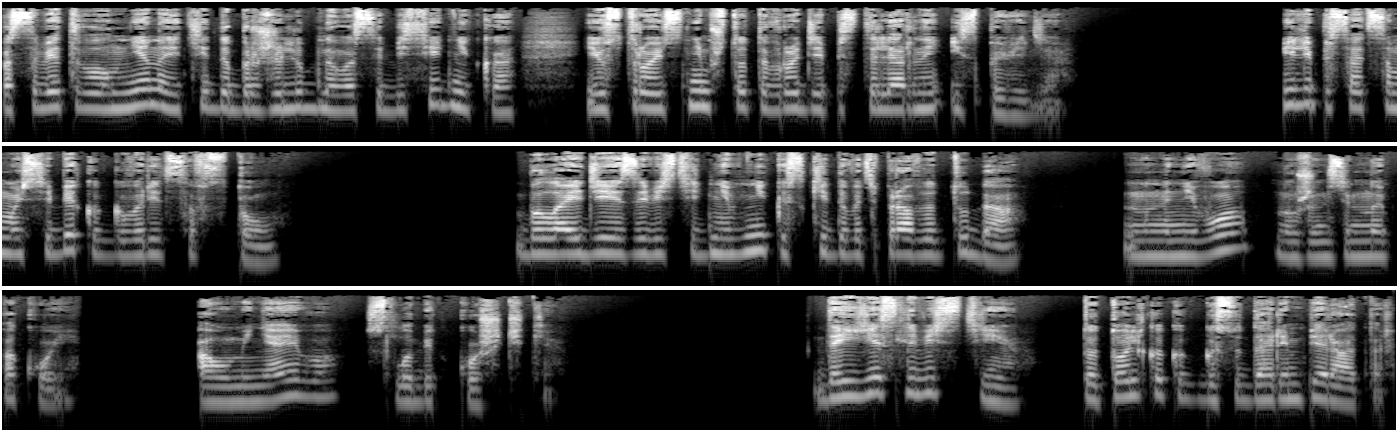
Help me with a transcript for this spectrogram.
посоветовал мне найти доброжелюбного собеседника и устроить с ним что-то вроде эпистолярной исповеди. Или писать самой себе, как говорится, в стол. Была идея завести дневник и скидывать правду туда, но на него нужен земной покой, а у меня его — слобик кошечки. Да и если вести, то только как государь-император,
